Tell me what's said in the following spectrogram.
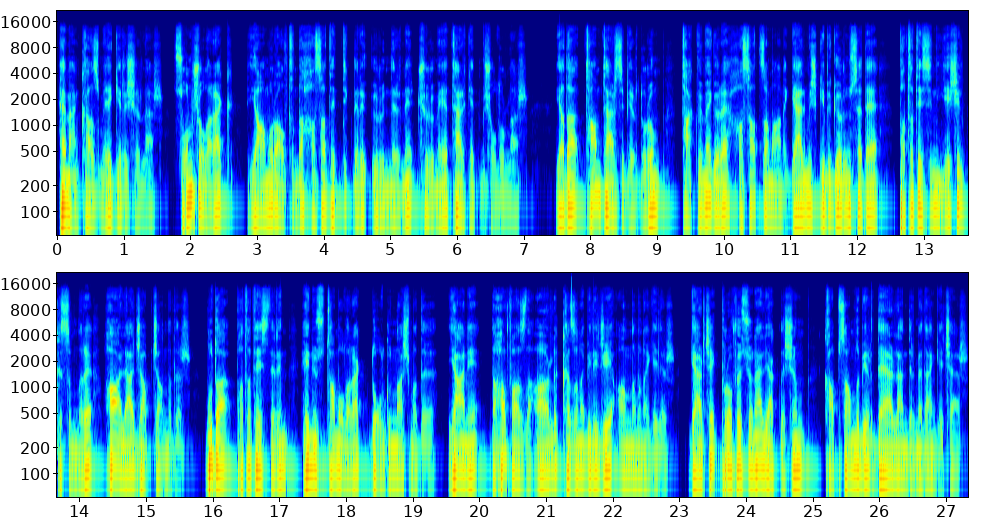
hemen kazmaya girişirler. Sonuç olarak yağmur altında hasat ettikleri ürünlerini çürümeye terk etmiş olurlar. Ya da tam tersi bir durum, takvime göre hasat zamanı gelmiş gibi görünse de patatesin yeşil kısımları hala capcanlıdır. Bu da patateslerin henüz tam olarak dolgunlaşmadığı, yani daha fazla ağırlık kazanabileceği anlamına gelir. Gerçek profesyonel yaklaşım kapsamlı bir değerlendirmeden geçer.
